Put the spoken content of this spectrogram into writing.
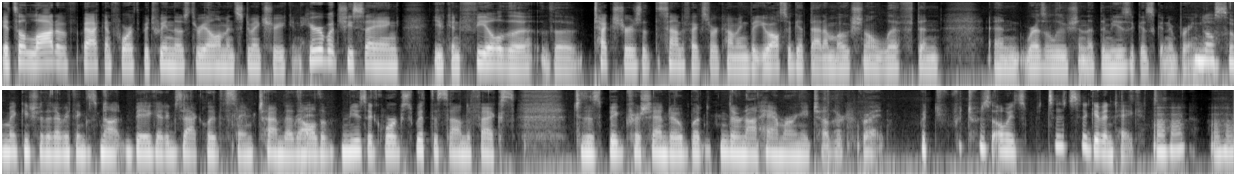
it's a lot of back and forth between those three elements to make sure you can hear what she's saying, you can feel the the textures that the sound effects are coming, but you also get that emotional lift and and resolution that the music is going to bring. And you. also making sure that everything's not big at exactly the same time, that all the music works with the sound effects to this big crescendo, but they're not hammering each other. Right. Which which was always it's, it's a give and take. Mm-hmm. Mm-hmm.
